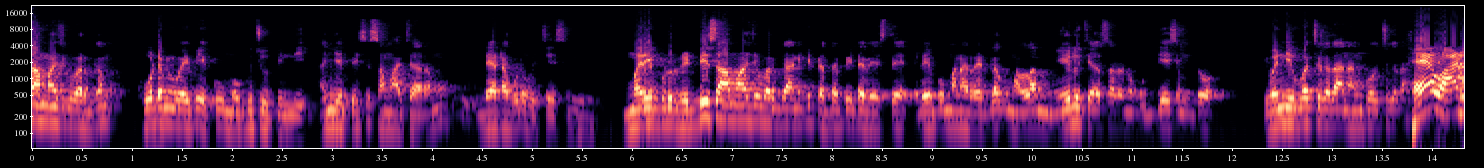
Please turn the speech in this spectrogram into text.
సామాజిక వర్గం కూటమి వైపు ఎక్కువ మొగ్గు చూపింది అని చెప్పేసి సమాచారము డేటా కూడా వచ్చేసింది. మరి ఇప్పుడు రెడ్డి సామాజిక వర్గానికి పెద్దపీట వేస్తే రేపు మన రెడ్లకు మళ్ళా మేలు చేస్తాడన్న ఒక ఉద్దేశంతో ఇవన్నీ ఇవ్వచ్చు కదా అని అనుకోవచ్చు కదా? హే వాడి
